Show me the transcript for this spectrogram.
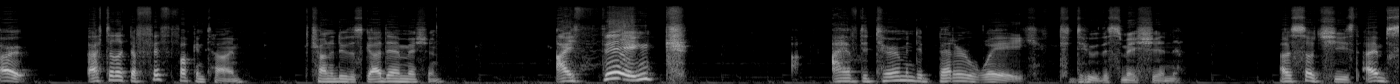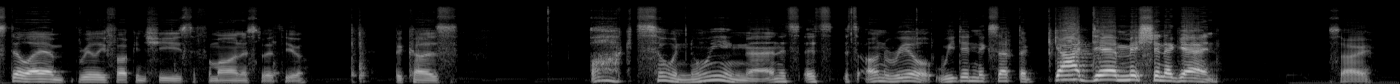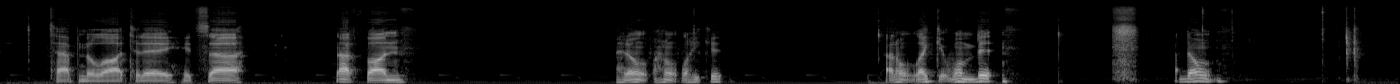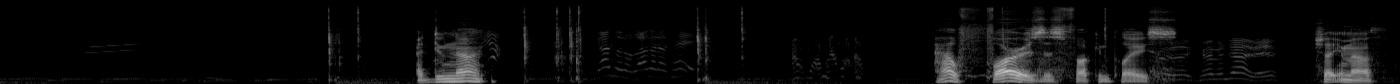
Alright. After like the fifth fucking time trying to do this goddamn mission, I think I have determined a better way to do this mission. I was so cheesed. I'm still, I am really fucking cheesed if I'm honest with you. Because, fuck, it's so annoying, man. It's, it's, it's unreal. We didn't accept the goddamn mission again. Sorry. It's happened a lot today. It's, uh, not fun. I don't, I don't like it. I don't like it one bit. I don't. I do not. How far is this fucking place? Shut your mouth.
